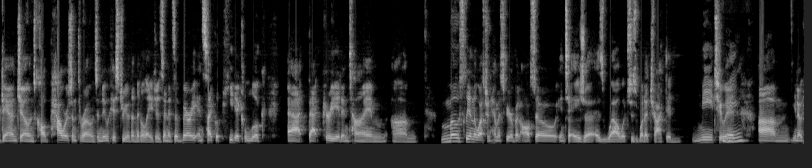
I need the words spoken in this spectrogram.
Dan Jones called Powers and Thrones: A New History of the Middle Ages, and it's a very encyclopedic look at that period in time. Um, mostly in the Western Hemisphere, but also into Asia as well, which is what attracted me to mm-hmm. it. Um, you know,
